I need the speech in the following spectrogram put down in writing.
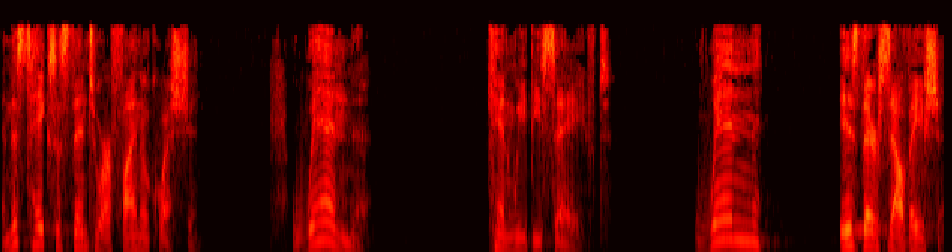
And this takes us then to our final question When can we be saved? When is there salvation?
